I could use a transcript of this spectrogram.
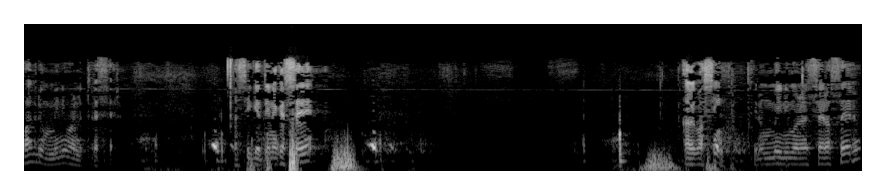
4 y un mínimo en el 3, 0. Así que tiene que ser algo así. Tiene un mínimo en el 0, 0.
